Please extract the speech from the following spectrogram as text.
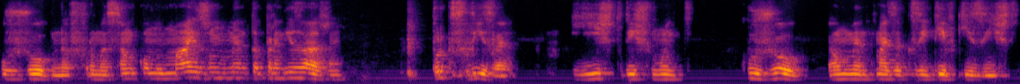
o jogo na formação como mais um momento de aprendizagem. Porque se dizem, e isto diz muito, que o jogo é o momento mais aquisitivo que existe,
